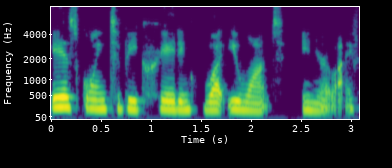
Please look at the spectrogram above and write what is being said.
is going to be creating what you want in your life.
